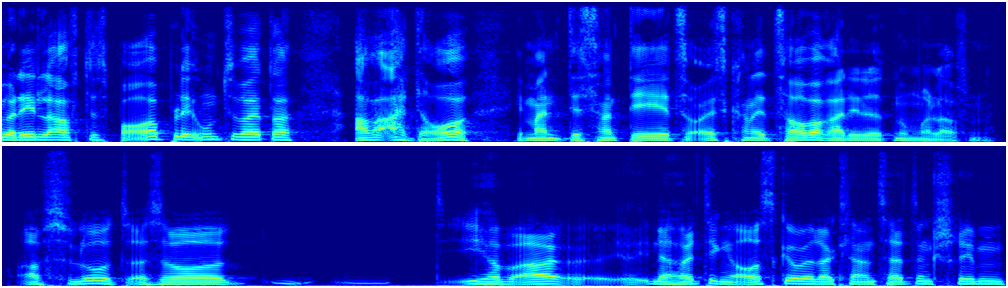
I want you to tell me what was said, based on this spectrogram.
über den läuft das Powerplay und so weiter. Aber auch da, ich meine, das sind die jetzt alles keine Zauberer, die dort nochmal laufen. Absolut. Also ich habe auch in der heutigen Ausgabe der kleinen Zeitung geschrieben,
